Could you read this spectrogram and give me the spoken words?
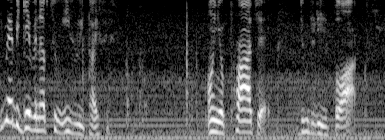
you may be giving up too easily, Pisces, on your projects due to these blocks.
